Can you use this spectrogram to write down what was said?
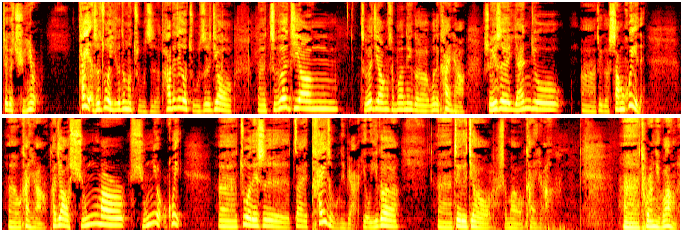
这个群友，它也是做一个这么组织。它的这个组织叫呃浙江。浙江什么那个我得看一下啊，属于是研究啊这个商会的，嗯，我看一下啊，它叫熊猫熊友会，嗯，做的是在台州那边有一个，嗯，这个叫什么？我看一下啊，嗯，突然给忘了，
